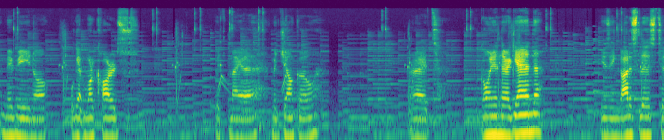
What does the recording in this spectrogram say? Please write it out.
And maybe, you know, we'll get more cards with my uh. Alright, going in there again using Goddess Liz to,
